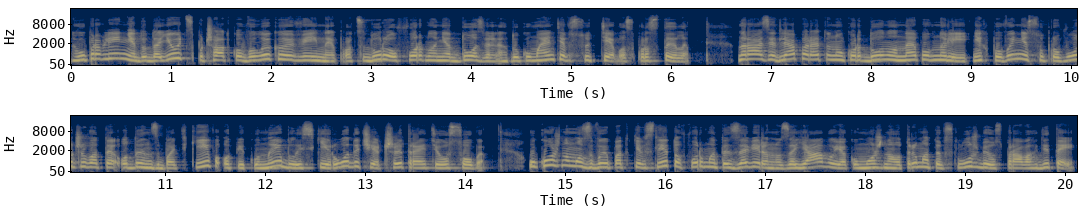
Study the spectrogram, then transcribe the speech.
В управлінні додають, з початку великої війни процедуру оформлення дозвільних документів суттєво спростили. Наразі для перетину кордону неповнолітніх повинні супроводжувати один з батьків, опікуни, близькі родичі чи треті особи. У кожному з випадків слід оформити завірену заяву, яку можна отримати в службі у справах дітей.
